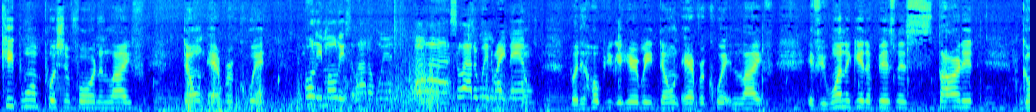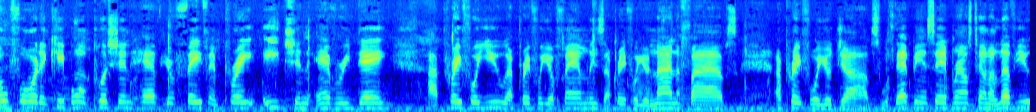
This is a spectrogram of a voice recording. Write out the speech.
keep on pushing forward in life. Don't ever quit. Holy moly, it's a lot of wind. Ah, it's a lot of wind right now. But I hope you can hear me. Don't ever quit in life. If you want to get a business started, go forward and keep on pushing. Have your faith and pray each and every day. I pray for you. I pray for your families. I pray for your nine to fives. I pray for your jobs. With that being said, Brown's Town, I love you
